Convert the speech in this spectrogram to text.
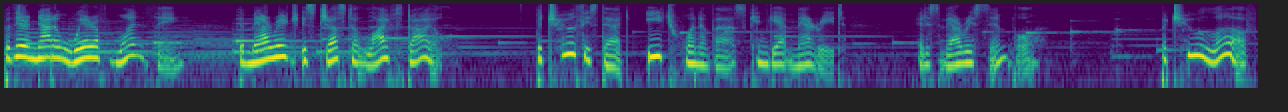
But they are not aware of one thing the marriage is just a lifestyle. The truth is that each one of us can get married. It is very simple. But true love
